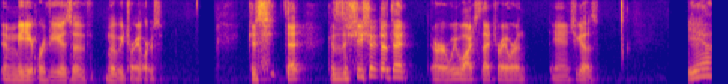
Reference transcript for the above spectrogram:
immediate reviews of movie trailers. Because that, because she showed that, or we watched that trailer, and, and she goes, "Yeah,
